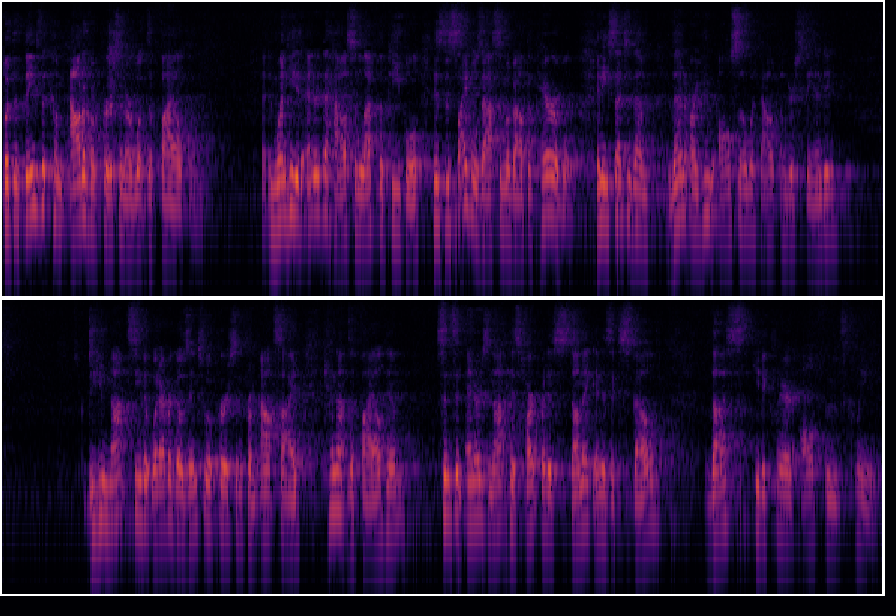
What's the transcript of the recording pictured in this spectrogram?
But the things that come out of a person are what defile him. And when he had entered the house and left the people, his disciples asked him about the parable. And he said to them, Then are you also without understanding? Do you not see that whatever goes into a person from outside cannot defile him, since it enters not his heart but his stomach and is expelled? Thus he declared all foods clean.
